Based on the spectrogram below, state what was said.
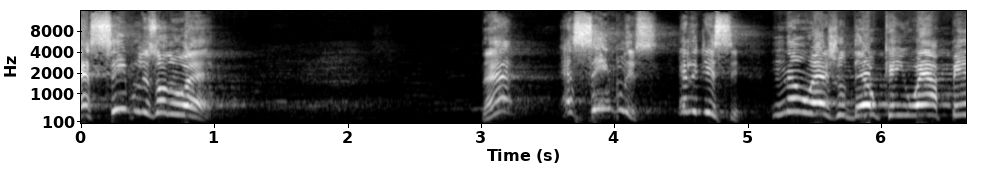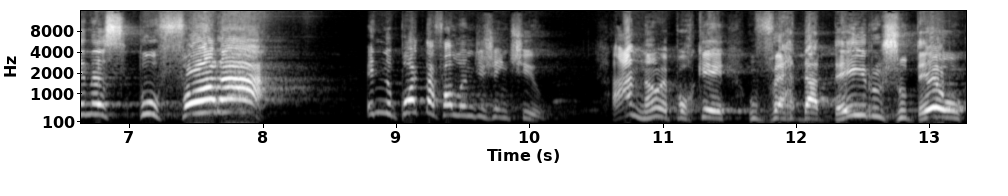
É simples ou não é? Né? É simples. Ele disse: não é judeu quem o é apenas por fora. Ele não pode estar falando de gentil. Ah, não, é porque o verdadeiro judeu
